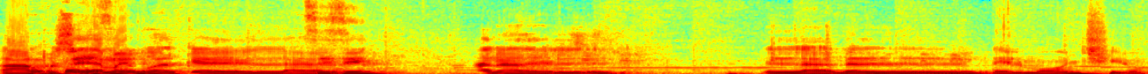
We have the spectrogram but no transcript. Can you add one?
Ah, Pu- pues se llama ser. igual que la Sí, sí, Ana del. de la- del. del Monchiro.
